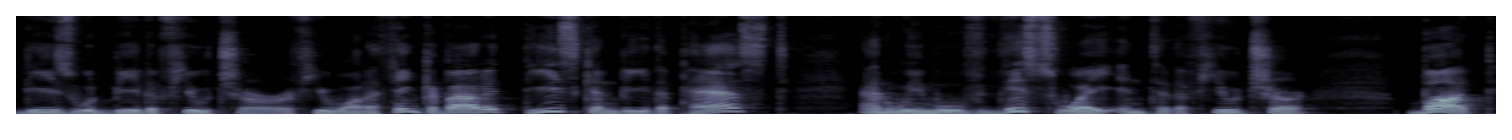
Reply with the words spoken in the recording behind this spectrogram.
these would be the future. Or if you want to think about it, these can be the past, and we move this way into the future, but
